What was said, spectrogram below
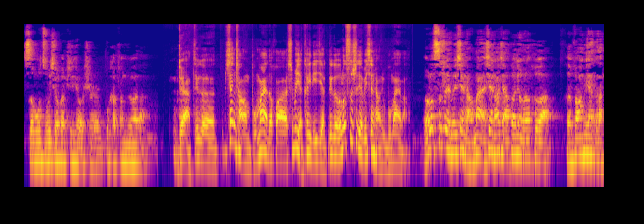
似乎足球和啤酒是不可分割的。对啊，这个现场不卖的话，是不是也可以理解？这个俄罗斯世界杯现场就不卖吧？俄罗斯世界杯现场卖，现场想喝就能喝，很方便的。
